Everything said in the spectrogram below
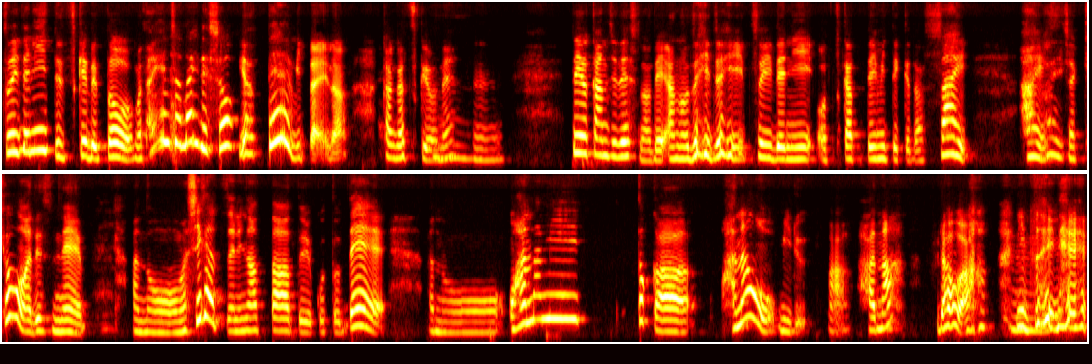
ついでにってつけると、まあ、大変じゃないでしょ？やって！みたいな感がつくよね、ううん。っていう感じですのであのぜひぜひついでにを使ってみてください。はい、はい。じゃあ今日はですねあのまあ4月になったということであのお花見とか花を見る、まあ、花？フラワーについて、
